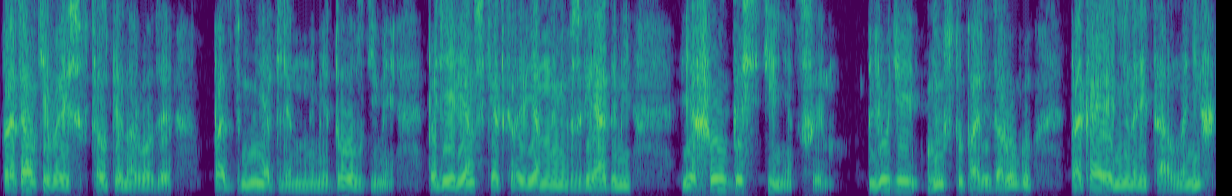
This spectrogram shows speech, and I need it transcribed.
проталкиваясь в толпе народа под медленными, долгими, по-деревенски откровенными взглядами, я шел к гостинице, Люди не уступали дорогу, пока я не налетал на них,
